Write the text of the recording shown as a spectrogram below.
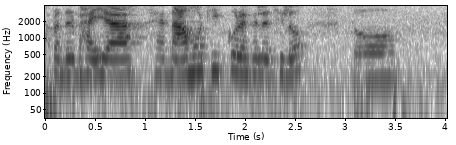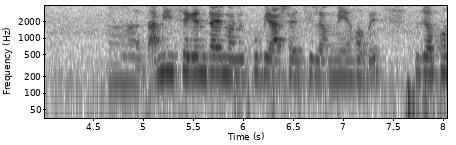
আপনাদের ভাইয়া হ্যাঁ, নামও ঠিক করে ফেলেছিল। তো আমি সেকেন্ড টাইম আমি খুবই আশায় ছিলাম মেয়ে হবে। তো যখন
